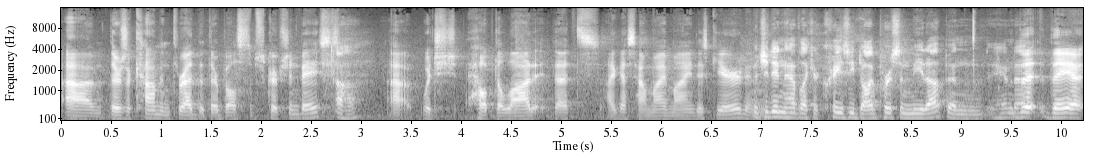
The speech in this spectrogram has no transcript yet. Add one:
Um, there's a common thread that they're both subscription based. Uh-huh uh, which helped a lot. That's, I guess, how my mind is geared. but you didn't have like a crazy dog person meet up and hand out? The, they, uh,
